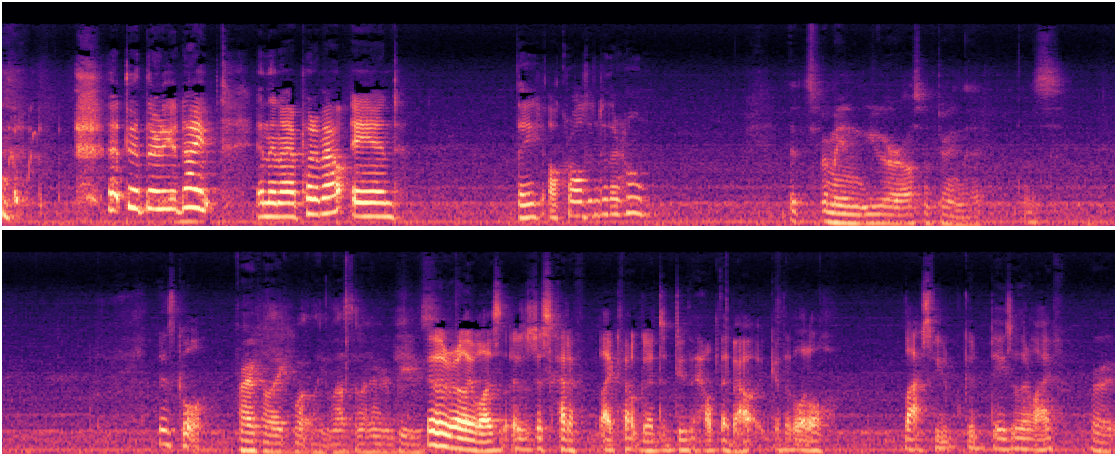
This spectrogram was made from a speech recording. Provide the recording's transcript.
at 10.30 at night. And then i put them out and they all crawled into their home It's. I mean, you are awesome doing that. It's it was cool probably for like what, like less than hundred bees. it really was it was just kind of like felt good to do the help them out give them a little last few good days of their life Right.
